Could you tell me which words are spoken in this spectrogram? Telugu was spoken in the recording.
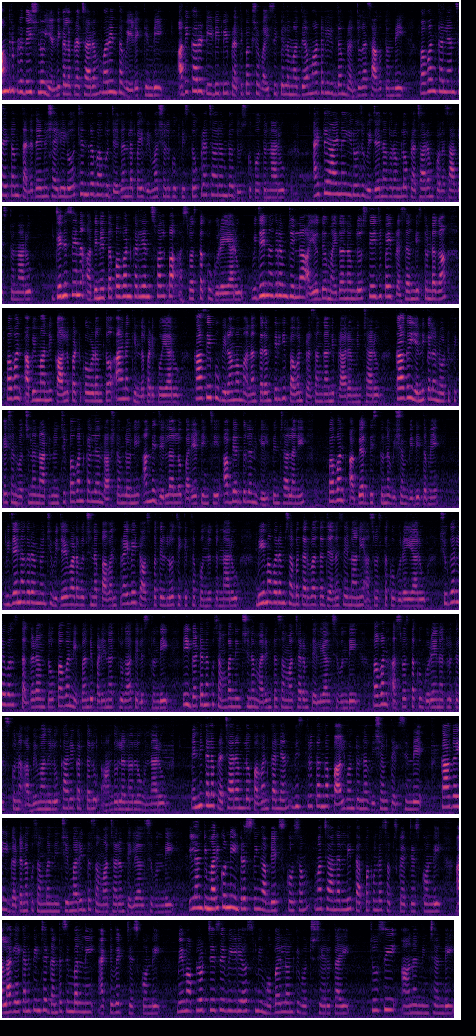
ఆంధ్రప్రదేశ్లో ఎన్నికల ప్రచారం మరింత వేడెక్కింది. అధికార టీడీపీ ప్రతిపక్ష వైసీపీల మధ్య మాటల యుద్ధం రంజుగా సాగుతుంది. పవన్ కళ్యాణ్ సైతం తనదైన శైలిలో చంద్రబాబు జగన్లపై విమర్శలు గుప్పిస్తూ ప్రచారంలో దూసుకుపోతున్నారు. అయితే ఆయన ఈరోజు విజయనగరంలో ప్రచారం కొనసాగిస్తున్నారు. జనసేన అధినేత పవన్ కళ్యాణ్ స్వల్ప అస్వస్థకు గురయ్యారు. విజయనగరం జిల్లా అయోధ్య మైదానంలో స్టేజిపై ప్రసంగిస్తుండగా పవన్ అభిమాని కాళ్ళు పట్టుకోవడంతో ఆయన కింద పడిపోయారు. కాసేపు విరామం అనంతరం తిరిగి పవన్ ప్రసంగాన్ని ప్రారంభించారు. కాగా ఎన్నికల నోటిఫికేషన్ వచ్చిన నాటి నుంచి పవన్ కళ్యాణ్ రాష్ట్రంలోని అన్ని జిల్లాల్లో పర్యటించి అభ్యర్థులను గెలిపించాలని పవన్ అభ్యర్థిస్తున్న విషయం విదితమే. విజయనగరం నుంచి విజయవాడ వచ్చిన పవన్ ప్రైవేట్ ఆసుపత్రిలో చికిత్స పొందుతున్నారు. భీమవరం సభ తర్వాత జనసేనాని అస్వస్థకు గురయ్యారు. షుగర్ లెవెల్స్ తగ్గడంతో పవన్ ఇబ్బంది పడినట్లుగా తెలుస్తుంది. ఈ ఘటనకు సంబంధించిన మరింత సమాచారం తెలియాల్సి ఉంది. పవన్ అస్వస్థకు గురైనట్లు తెలుసుకున్న అభిమానులు కార్యకర్తలు ఆందోళనలో ఉన్నారు. ఎన్నికల ప్రచారంలో పవన్ కళ్యాణ్ విస్తృతంగా పాల్గొంటున్న విషయం తెలిసిందే. కాగా ఈ ఘటనకు సంబంధించి మరింత సమాచారం తెలియాల్సి ఉంది. ఇలాంటి మరికొన్ని ఇంట్రెస్టింగ్ అప్డేట్స్ కోసం మా ఛానల్ని తప్పకుండా సబ్స్క్రైబ్ చేసుకోండి. అలాగే కనిపించే గంట సింబల్ని యాక్టివేట్ చేసుకోండి. మేము అప్లోడ్ చేసే వీడియోస్ మీ మొబైల్లోనికి వచ్చి చేరుతాయి. చూసి ఆనందించండి.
